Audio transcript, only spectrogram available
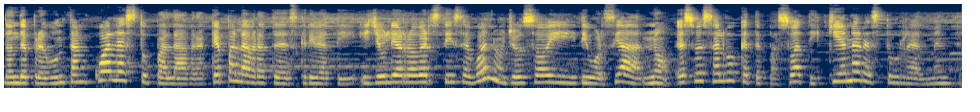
donde preguntan cuál es tu palabra, qué palabra te describe a ti. Y Julia Roberts dice, bueno, yo soy divorciada. No, eso es algo que te pasó a ti. ¿Quién eres tú realmente?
